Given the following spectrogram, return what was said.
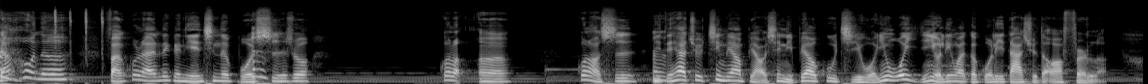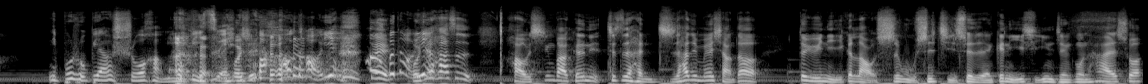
然后呢，反过来那个年轻的博士他说，郭老呃郭老师，你等一下就尽量表现，你不要顾及我，因为我已经有另外一个国立大学的 offer 了。你不如不要说好吗？你闭嘴！我觉得好讨厌，对，我觉得他是好心吧，可是你就是很直，他就没有想到，对于你一个老师五十几岁的人跟你一起应征工作，他还说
